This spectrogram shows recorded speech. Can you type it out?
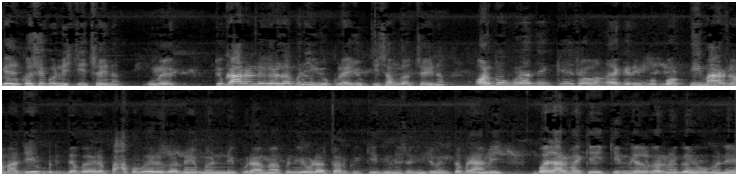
के कसैको निश्चित छैन। उमेर त्यो कारणले गर्दा पनि यो कुरा युक्तिसङ्गत छैन। अर्को कुरा चाहिँ के छ भन्दाखेरि भक्ति मार्गमा चाहिँ वृद्ध भएर पाको भएर गर्ने भन्ने कुरामा पनि एउटा तर्क के दिन सकिन्छ भने तपाईँ हामी बजारमा केही किनमेल गर्न गयौँ भने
